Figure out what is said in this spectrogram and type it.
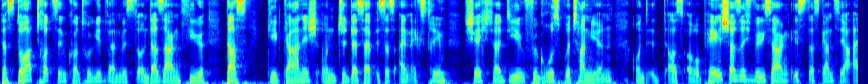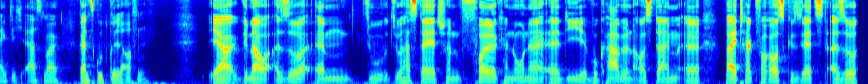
dass dort trotzdem kontrolliert werden müsste. Und da sagen viele, das geht gar nicht und deshalb ist das ein extrem schlechter Deal für Großbritannien. Und aus europäischer Sicht würde ich sagen, ist das Ganze ja eigentlich erstmal ganz gut gelaufen. Ja, genau. Also ähm, du, du hast da jetzt schon voll Kanone äh, die Vokabeln aus deinem äh, Beitrag vorausgesetzt. Also,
